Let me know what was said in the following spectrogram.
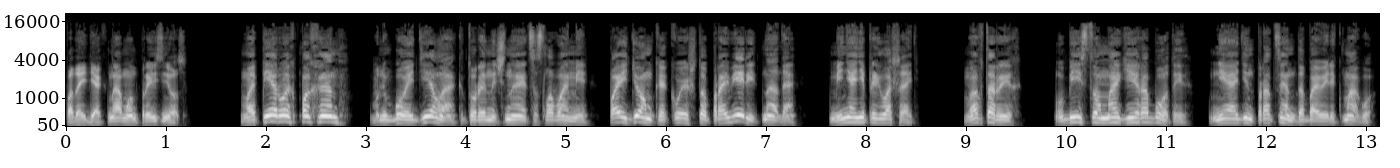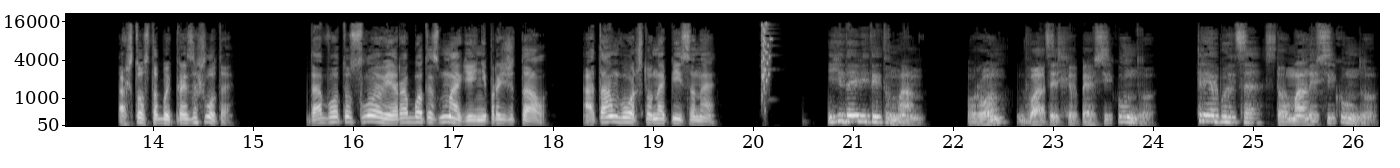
Подойдя к нам, он произнес. «Во-первых, пахан, в любое дело, которое начинается словами «пойдем, кое-что проверить надо», меня не приглашать. Во-вторых, убийство магии работает. Мне один процент добавили к магу. А что с тобой произошло-то? Да вот условия работы с магией не прочитал. А там вот что написано. Ядовитый туман. Урон 20 хп в секунду. Требуется 100 маны в секунду.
